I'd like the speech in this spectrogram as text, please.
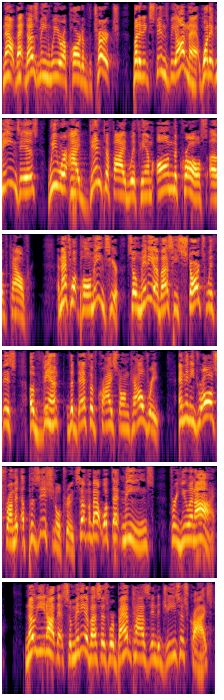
Now, that does mean we are a part of the church, but it extends beyond that. What it means is we were identified with Him on the cross of Calvary. And that's what Paul means here. So many of us, he starts with this event, the death of Christ on Calvary, and then he draws from it a positional truth, something about what that means for you and I. Know ye not that so many of us as were baptized into Jesus Christ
